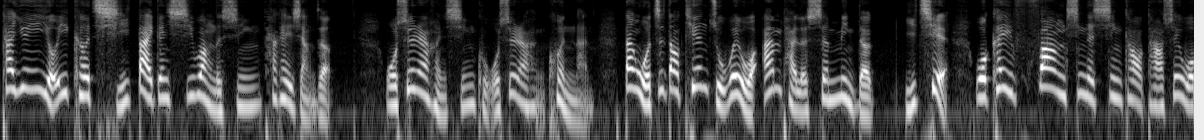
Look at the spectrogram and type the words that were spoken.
他愿意有一颗期待跟希望的心，他可以想着：我虽然很辛苦，我虽然很困难，但我知道天主为我安排了生命的。一切，我可以放心的信靠他，所以我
